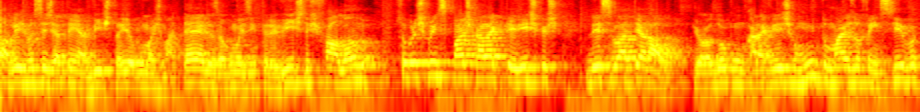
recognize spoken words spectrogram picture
Talvez você já tenha visto aí algumas matérias, algumas entrevistas falando sobre as principais características desse lateral. Jogador com característica muito mais ofensiva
